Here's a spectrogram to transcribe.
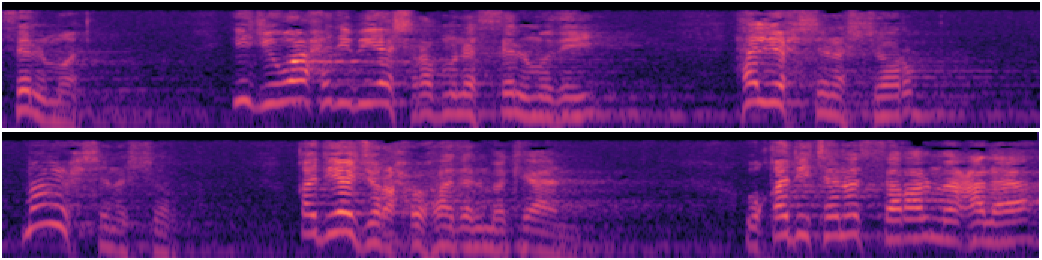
ثلمة. يجي واحد يبي يشرب من الثلم ذي هل يحسن الشرب؟ ما يحسن الشرب قد يجرح هذا المكان وقد يتنثر الماء على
